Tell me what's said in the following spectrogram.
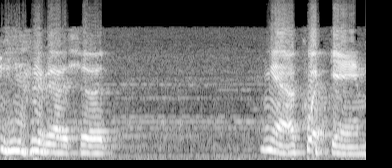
Yeah, maybe I should. Yeah, a quick game.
